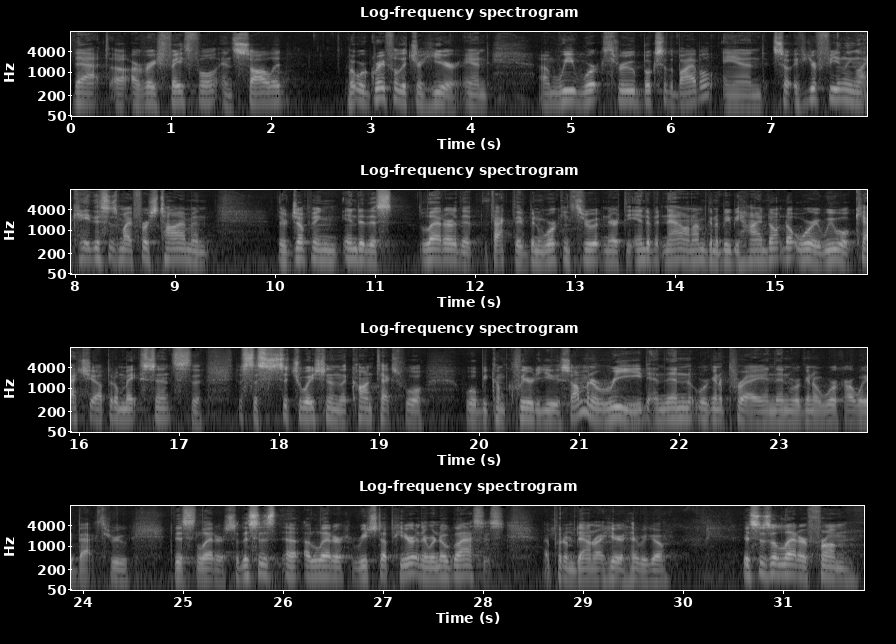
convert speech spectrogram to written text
that uh, are very faithful and solid. But we're grateful that you're here. And um, we work through books of the Bible. And so if you're feeling like, hey, this is my first time, and they're jumping into this letter that in fact they've been working through it and they're at the end of it now and i'm going to be behind don't, don't worry we will catch you up it'll make sense the, just the situation and the context will, will become clear to you. So i'm going to read and then we're going to pray and then we're going to work our way back through this letter. So this is a, letter reached up here and there were no glasses. I put them down right here. There we go. This is a letter from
